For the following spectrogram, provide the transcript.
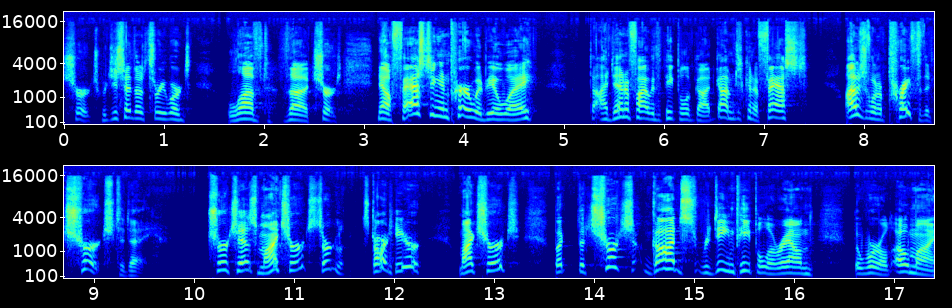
church. Would you say those three words? Loved the church. Now, fasting and prayer would be a way to identify with the people of God. God, I'm just going to fast. I just want to pray for the church today. Church as my church, certainly. Start here, my church. But the church, God's redeemed people around the world. Oh my,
